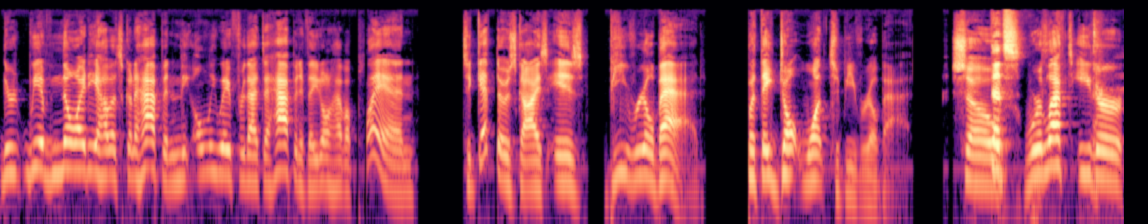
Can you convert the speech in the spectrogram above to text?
there we have no idea how that's going to happen. And the only way for that to happen if they don't have a plan to get those guys is be real bad but they don't want to be real bad so That's- we're left either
